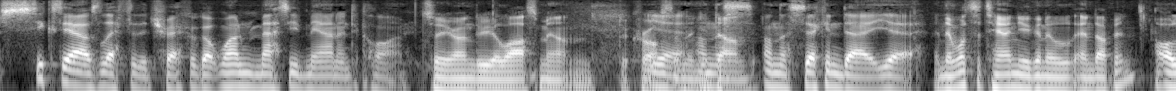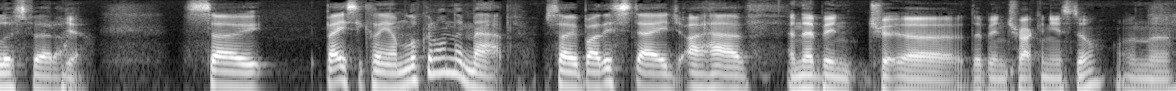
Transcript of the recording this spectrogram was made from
six hours left of the trek. I've got one massive mountain to climb. So you're under your last mountain to cross, yeah, and then you're the, done. on the second day. Yeah, And then what's the town you're going to end up in? Ólafsfjörður. Yeah. So basically, I'm looking on the map. So by this stage, I have And they've been tra- uh, they've been tracking you still on the.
